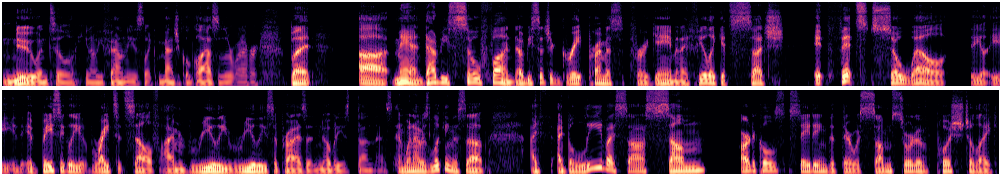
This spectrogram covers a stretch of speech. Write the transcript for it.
knew until, you know, he found these like magical glasses or whatever. But uh man, that would be so fun. That would be such a great premise for a game and I feel like it's such it fits so well it, it basically writes itself i'm really really surprised that nobody's done this and when i was looking this up i i believe i saw some articles stating that there was some sort of push to like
